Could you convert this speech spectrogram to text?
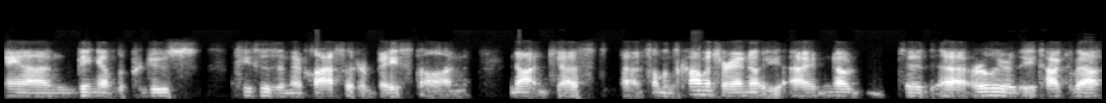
and being able to produce pieces in their class that are based on not just uh, someone's commentary. I know I noted uh, earlier that you talked about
